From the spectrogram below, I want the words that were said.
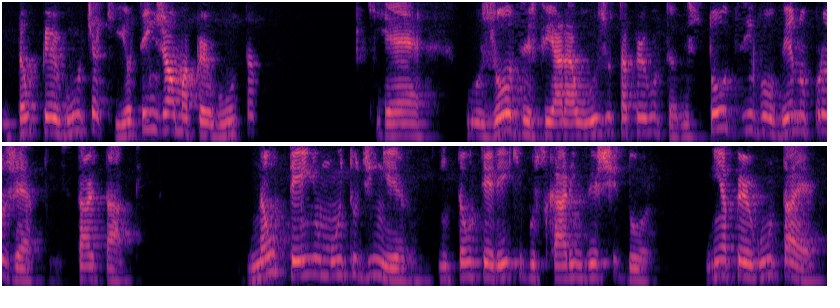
Então, pergunte aqui. Eu tenho já uma pergunta que é o Joseph Araújo está perguntando: Estou desenvolvendo um projeto, startup. Não tenho muito dinheiro, então terei que buscar investidor. Minha pergunta é:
